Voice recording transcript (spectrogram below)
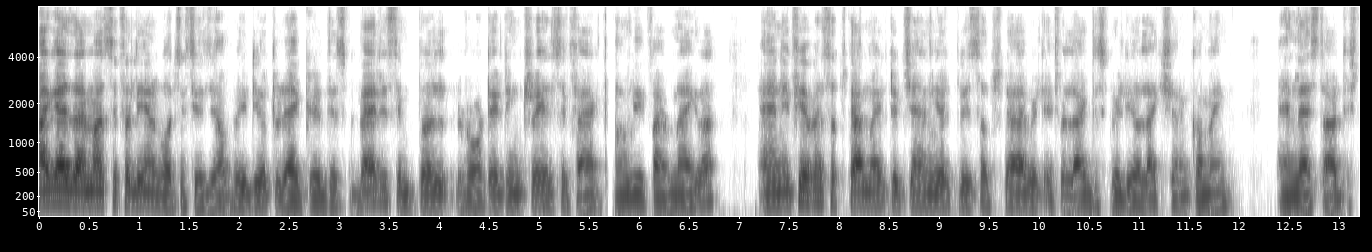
Hi guys, I'm Ashif Ali and watching of video. Today I create this very simple rotating trails effect on UE5 Niagara. And if you haven't subscribed my YouTube channel yet, please subscribe it. If you like this video, like, share and comment. And let's start this.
